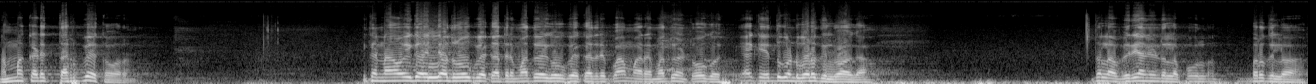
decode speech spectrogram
ನಮ್ಮ ಕಡೆ ತರಬೇಕು ಅವರನ್ನು. ಈಗ ನಾವು ಈಗ ಎಲ್ಲಿಯಾದ್ರೂ ಹೋಗ್ಬೇಕಾದ್ರೆ, ಮದುವೆಗೆ ಹೋಗ್ಬೇಕಾದ್ರೆ, ಬಾ ಮಾರ ಮದುವೆ ಉಂಟು, ಹೋಗು. ಯಾಕೆ ಎದ್ದುಕೊಂಡು ಬರೋದಿಲ್ವಾಗ ಅದಲ್ಲ ಬಿರಿಯಾನಿ ಉಂಟಲ್ಲ ಪೋಲ್ ಬರೋದಿಲ್ವಾ?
